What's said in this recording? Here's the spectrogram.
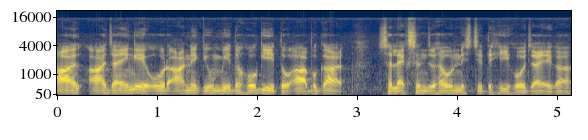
आ आ जाएँगे और आने की उम्मीद होगी तो आपका सिलेक्शन जो है वो निश्चित ही हो जाएगा।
